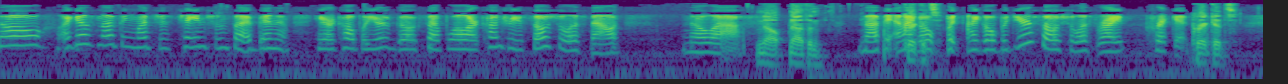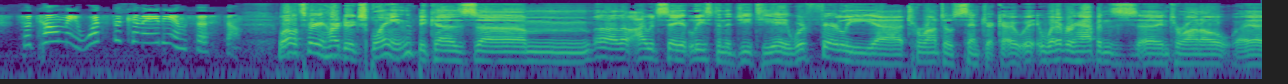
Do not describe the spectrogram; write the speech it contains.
so I guess nothing much has changed since I've been here a couple of years ago, except well, our country is socialist now. No laugh, No, nothing. nothing. And Crickets. I go, but I go, but you're socialist, right? Cricket. Crickets. So tell me, what's the Canadian system? Well, it's very hard to explain because um, uh, I would say, at least in the GTA, we're fairly uh, Toronto centric. Uh, whatever happens uh, in Toronto uh,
